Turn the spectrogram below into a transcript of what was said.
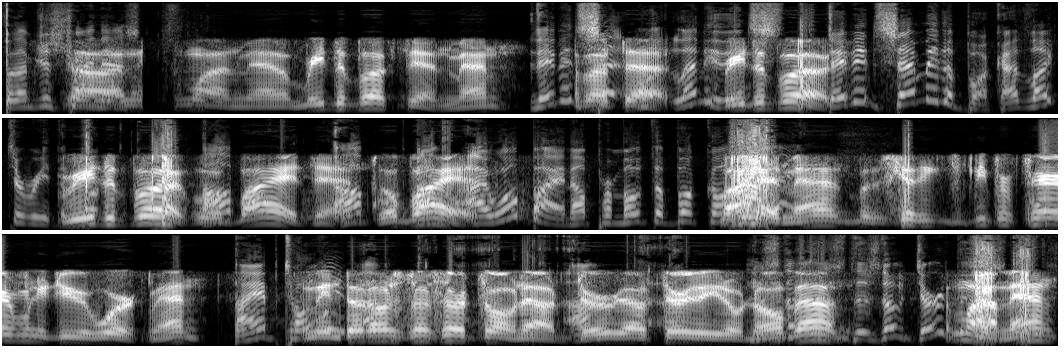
but I'm just trying I to ask. come on, man. Read the book then, man. They didn't How about send, that? Lenny, they read the book. They didn't send me the book. I'd like to read the Read book. Read the book. Well, I'll- buy it then. I'll- Go buy I- it. I will buy it. I'll promote the book. all Buy day. it, man. But be prepared when you do your work, man. I am I mean, don't, I'm- don't start throwing out I'm- dirt out there that you don't there's know no- about. There's, there's no dirt. Come on, man.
